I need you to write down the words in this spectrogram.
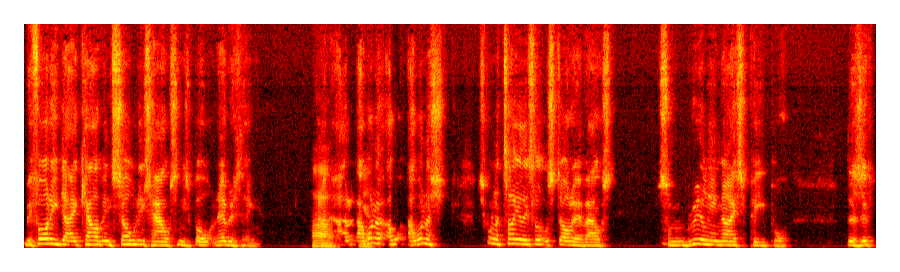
before he died, Calvin sold his house and his boat and everything. Uh, I want to. I want to just want to tell you this little story about some really nice people. There's a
